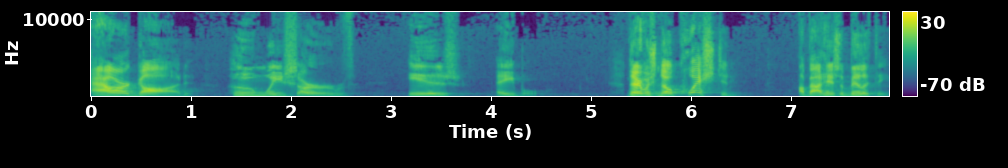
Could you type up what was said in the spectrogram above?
Our God, whom we serve, is able. There was no question about his ability.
